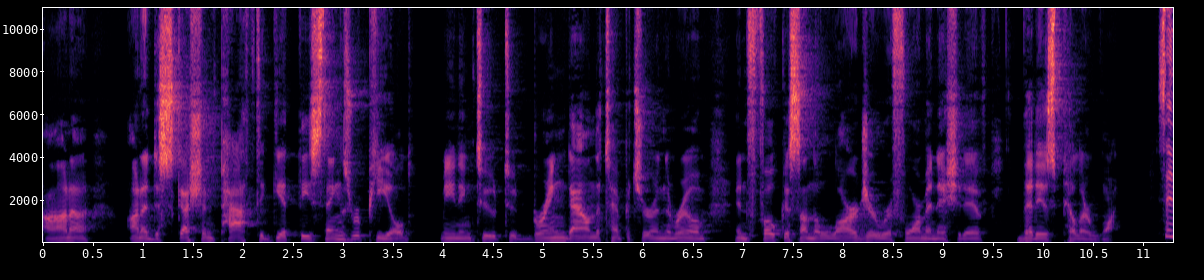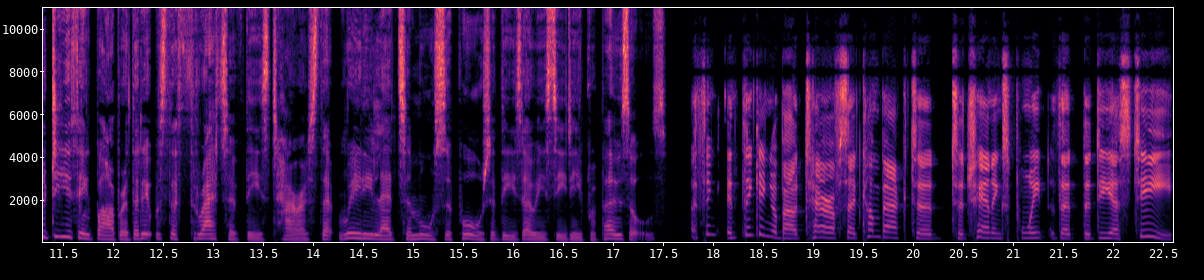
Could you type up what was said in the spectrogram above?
on a on a discussion path to get these things repealed, meaning to to bring down the temperature in the room and focus on the larger reform initiative that is Pillar One. So, do you think, Barbara, that it was the threat of these tariffs that really led to more support of these OECD proposals? I think in thinking about tariffs, I'd come back to, to Channing's point that the DST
